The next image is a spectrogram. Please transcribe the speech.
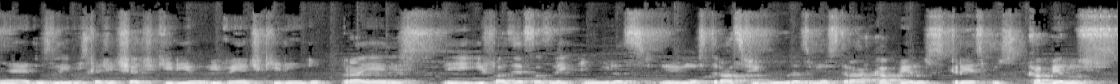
é, dos livros que a gente adquiriu e vem adquirindo para eles e, e, fazer essas leituras mostrar as figuras mostrar cabelos crespos, cabelos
